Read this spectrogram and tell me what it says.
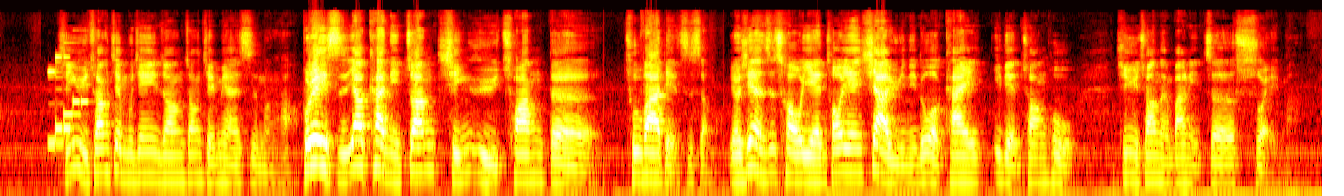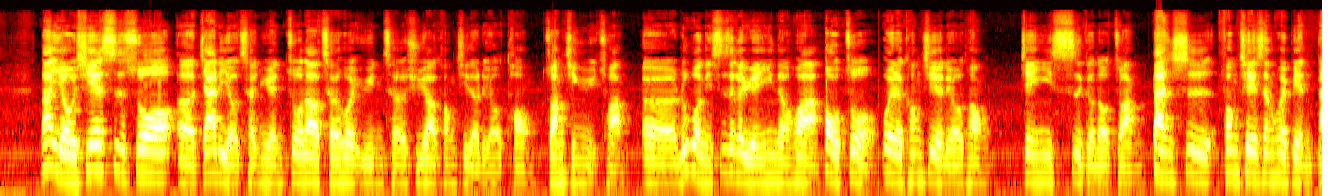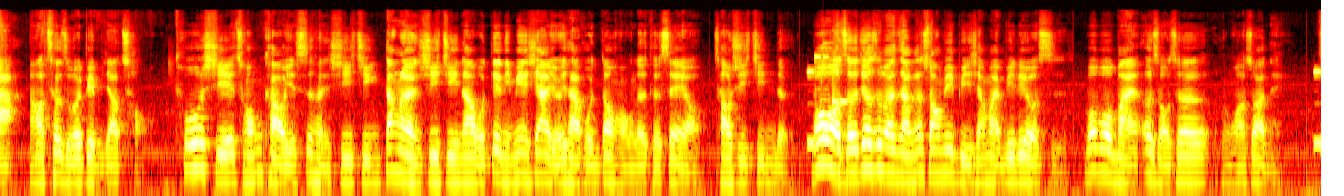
晴雨窗建不建议装？装前面还是四门好 p l a s e 要看你装晴雨窗的出发点是什么。有些人是抽烟，抽烟下雨，你如果开一点窗户，晴雨窗能帮你遮水嘛？那有些是说，呃，家里有成员坐到车会晕车，需要空气的流通，装晴雨窗。呃，如果你是这个原因的话，后座为了空气的流通，建议四个都装，但是风切声会变大，然后车子会变比较丑。拖鞋重考也是很吸睛，当然很吸睛啊！我店里面现在有一台混动红的 t s a l 超吸睛的。某某折旧资本厂跟双 B 比，想买 V 六十，某某买二手车很划算呢。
